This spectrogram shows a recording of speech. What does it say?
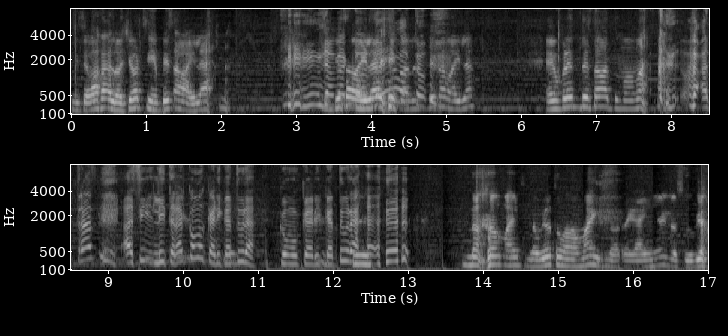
y se baja los shorts y empieza a bailar. ya empieza a bailar acordé, y cuando empieza a bailar, enfrente estaba tu mamá. Atrás, así, literal como caricatura. Como caricatura. No, manches, lo vio tu mamá y lo regañó y lo subió.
